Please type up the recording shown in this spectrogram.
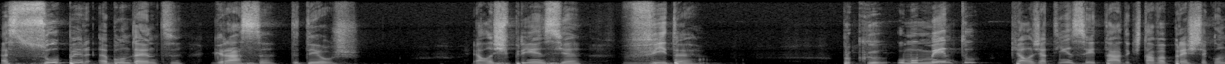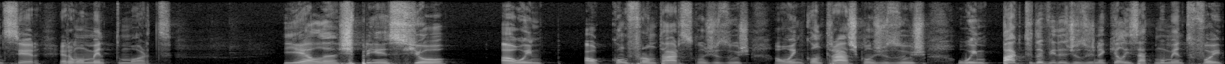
a superabundante graça de Deus. Ela experiencia vida. Porque o momento que ela já tinha aceitado, que estava prestes a acontecer, era um momento de morte. E ela experienciou, ao, ao confrontar-se com Jesus, ao encontrar-se com Jesus, o impacto da vida de Jesus naquele exato momento foi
